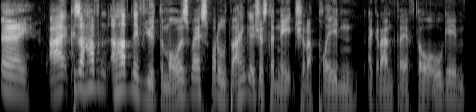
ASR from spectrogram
Aye. Because I haven't I haven't viewed them all as Westworld, but I think it's just the nature of playing a Grand Theft Auto game.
